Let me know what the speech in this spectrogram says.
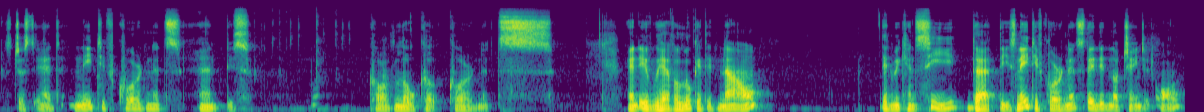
let's just add native coordinates and this called local coordinates. And if we have a look at it now, then we can see that these native coordinates, they did not change at all.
